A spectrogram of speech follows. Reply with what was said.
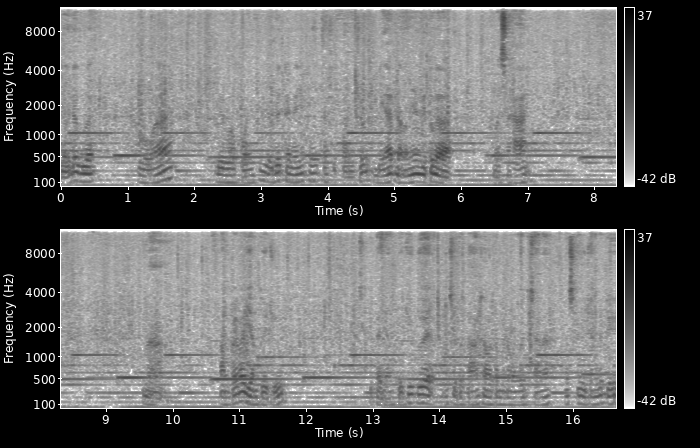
Ya udah gua keluar di bawah ponco. Ya udah tendanya gua kasih ponco biar dalamnya gitu nggak basahan nah sampailah jam 7 sekitar jam 7 gue masih bertahan sama teman-teman gue di sana. Meski hujan gede.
